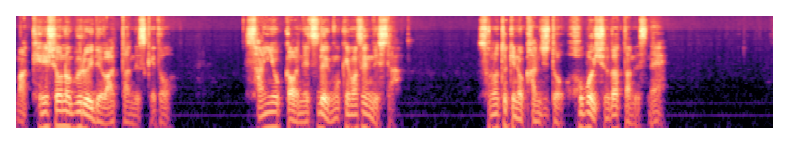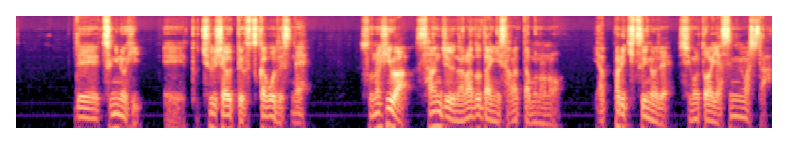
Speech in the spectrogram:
まあ、軽症の部類ではあったんですけど、3、4日は熱で動けませんでした。その時の感じとほぼ一緒だったんですね。で、次の日、えっ、ー、と、注射打って2日後ですね。その日は37度台に下がったものの、やっぱりきついので仕事は休みました。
